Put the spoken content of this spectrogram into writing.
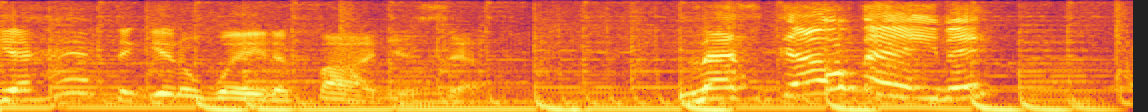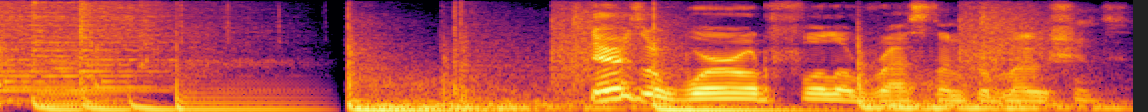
you have to get away to find yourself. Let's go, baby! There's a world full of wrestling promotions,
